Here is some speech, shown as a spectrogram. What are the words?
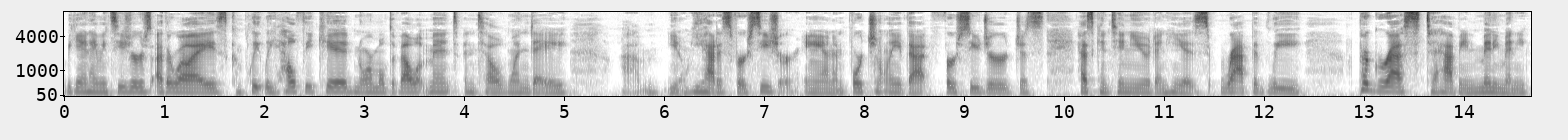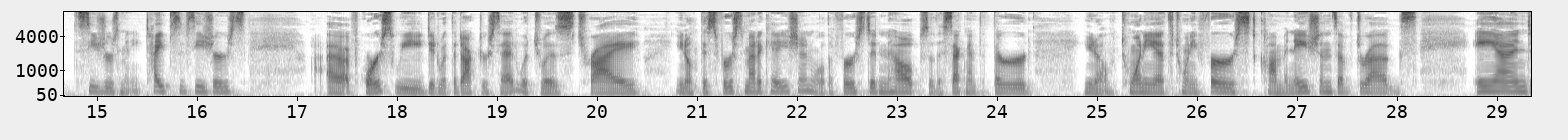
Began having seizures, otherwise completely healthy kid, normal development until one day um, you know, he had his first seizure. And unfortunately, that first seizure just has continued and he has rapidly progressed to having many, many seizures, many types of seizures. Uh, of course, we did what the doctor said, which was try, you know, this first medication. Well, the first didn't help. So the second, the third, you know, 20th, 21st, combinations of drugs. And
